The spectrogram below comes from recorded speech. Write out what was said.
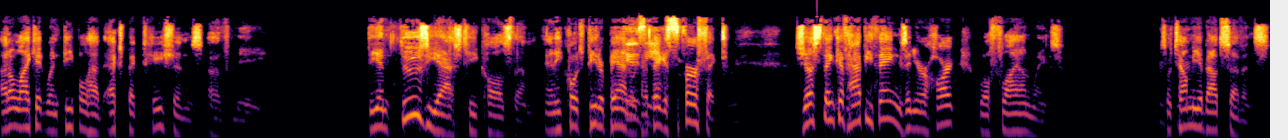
I don't like it when people have expectations of me. The enthusiast, he calls them. And he quotes Peter Pan, which I think is perfect. Mm-hmm. Just think of happy things and your heart will fly on wings. So tell mm-hmm. me about sevens.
